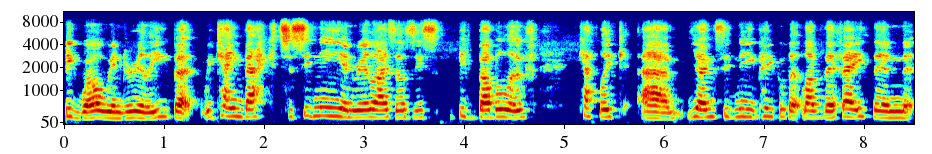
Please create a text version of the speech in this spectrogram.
big whirlwind really. But we came back to Sydney and realised there was this big bubble of Catholic um, young Sydney people that love their faith, and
